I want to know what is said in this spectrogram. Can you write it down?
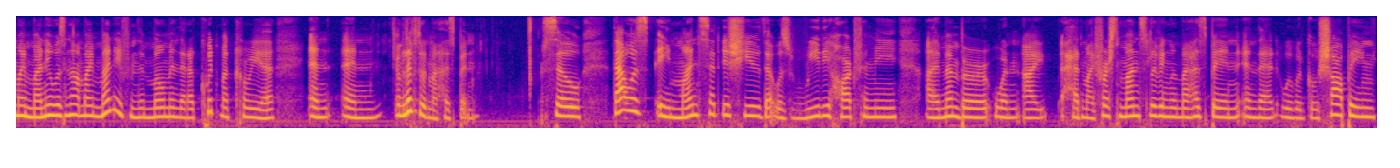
my money was not my money from the moment that I quit my career and, and lived with my husband. So that was a mindset issue that was really hard for me. I remember when I had my first months living with my husband and that we would go shopping,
